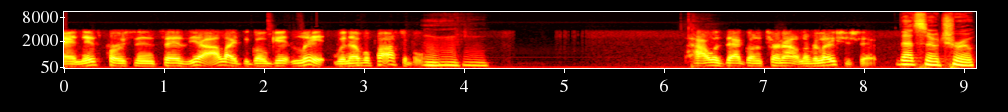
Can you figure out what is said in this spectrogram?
and this person says, "Yeah, I like to go get lit whenever possible." hmm How is that going to turn out in a relationship? That's so true.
